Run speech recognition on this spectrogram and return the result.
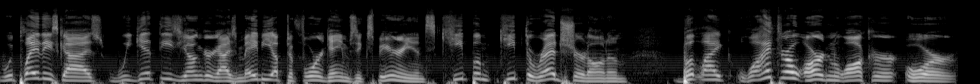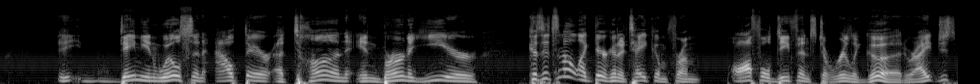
we play these guys. We get these younger guys, maybe up to four games experience. Keep them, keep the red shirt on them. But like, why throw Arden Walker or Damien Wilson out there a ton and burn a year because it's not like they're going to take him from awful defense to really good, right? Just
